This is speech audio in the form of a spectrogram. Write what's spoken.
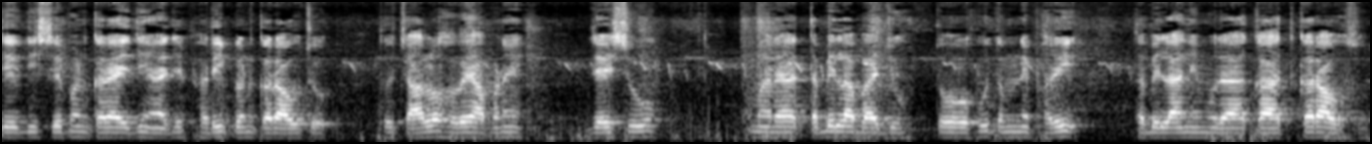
તે દિવસે પણ કરાવી હતી આજે ફરી પણ કરાવું છું. તો ચાલો હવે આપણે જઈશું અમારા તબેલા બાજુ. તો હું તમને ફરી તબેલાની મુલાકાત કરાવું છું.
